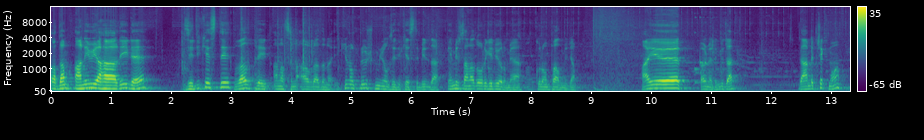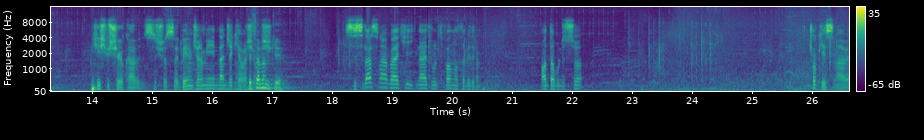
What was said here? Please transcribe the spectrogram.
Adam Anivia haliyle Zed'i kesti. Played anasını avradını. 2.3 milyon Zed'i kesti bir daha. Emir sana doğru geliyorum ya. Gromp almayacağım. Hayır. Ölmedin güzel. Devam edecek mi o? Hiçbir şey yok abi. Sıçrası. Benim canım yenilenecek yavaş Kesemem yavaş. ki. Sisilersin abi belki Ignite ulti falan atabilirim. Ama W'su... Çok iyisin abi.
